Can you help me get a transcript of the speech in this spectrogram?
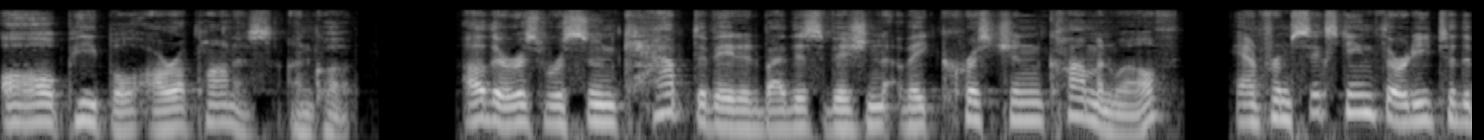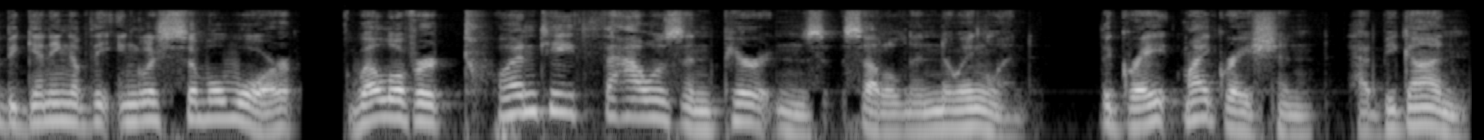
all people are upon us. Unquote. Others were soon captivated by this vision of a Christian commonwealth, and from 1630 to the beginning of the English Civil War, well over 20,000 Puritans settled in New England. The Great Migration had begun.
